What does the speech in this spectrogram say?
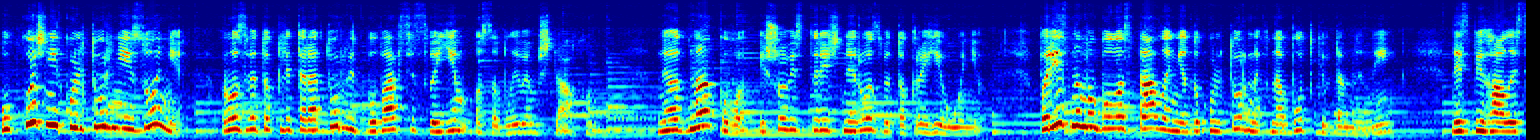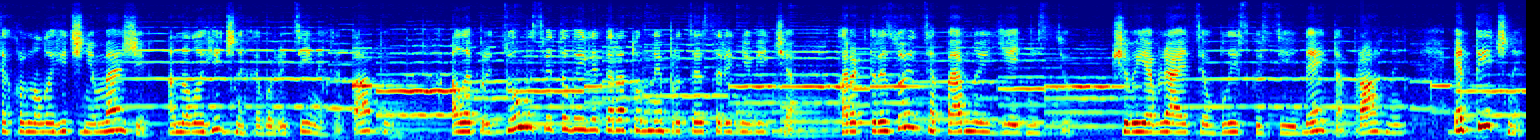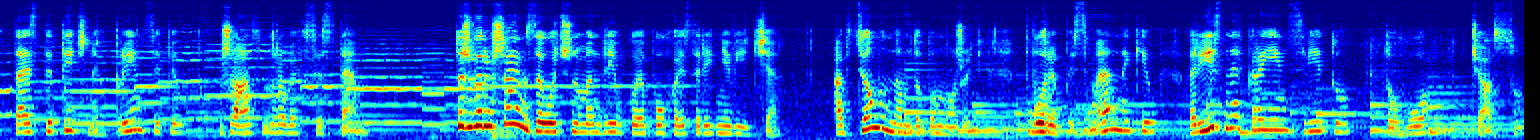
У кожній культурній зоні розвиток літератур відбувався своїм особливим шляхом. Неоднаково ішов історичний розвиток регіонів, по-різному було ставлення до культурних набутків давнини, не збігалися хронологічні межі аналогічних еволюційних етапів, але при цьому світовий літературний процес середньовіччя характеризується певною єдністю, що виявляється в близькості ідей та прагнень, етичних та естетичних принципів, жанрових систем. Тож вирушаємо заочну мандрівку епохою середньовіччя, а в цьому нам допоможуть твори письменників різних країн світу того часу.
